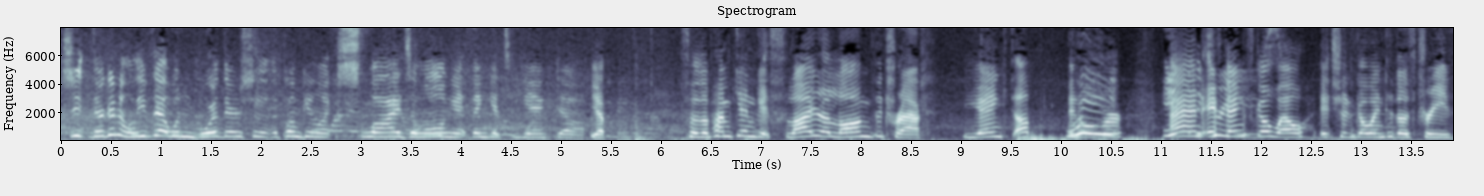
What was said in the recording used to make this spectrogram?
See, they're gonna leave that wooden board there so that the pumpkin like slides along it, then gets yanked up. Yep. So the pumpkin gets slid along the track, yanked up and Whee! over. Into And if things go well, it should go into those trees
